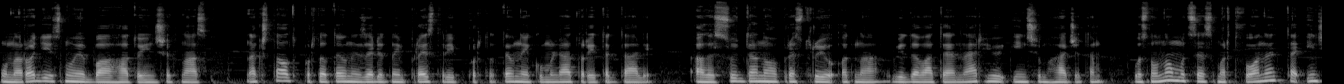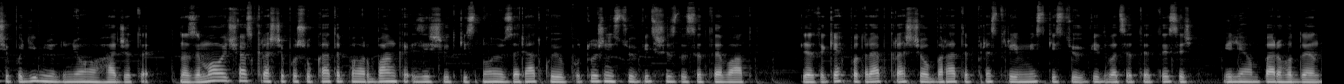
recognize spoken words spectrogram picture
У народі існує багато інших назв, на кшталт портативний зарядний пристрій, портативний акумулятор і так далі. Але суть даного пристрою одна віддавати енергію іншим гаджетам. В основному це смартфони та інші подібні до нього гаджети. На зимовий час краще пошукати павербанк зі швидкісною зарядкою потужністю від 60 Вт. Для таких потреб краще обирати пристрої місткістю від 20 тисяч мАч,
